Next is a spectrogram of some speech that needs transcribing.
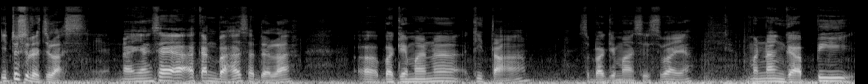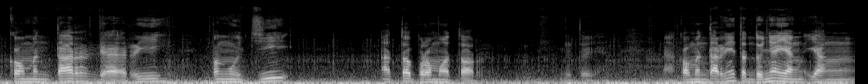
itu sudah jelas nah yang saya akan bahas adalah uh, bagaimana kita sebagai mahasiswa ya menanggapi komentar dari penguji atau promotor gitu ya. Nah, komentar ini tentunya yang yang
